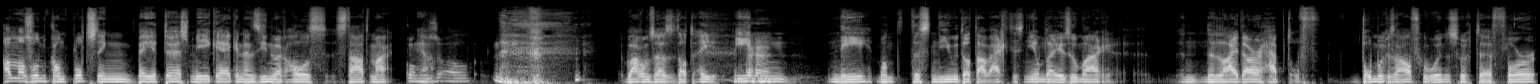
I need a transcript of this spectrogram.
Amazon kan plotseling bij je thuis meekijken en zien waar alles staat. Maar, Konden ze al. waarom zouden ze dat? Hey, één, nee, want het is nieuw dat dat werkt. Het is niet omdat je zomaar een, een LiDAR hebt of dommer zelf, gewoon een soort uh, floor,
